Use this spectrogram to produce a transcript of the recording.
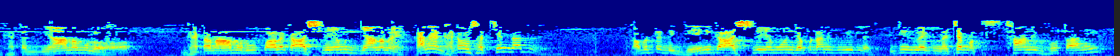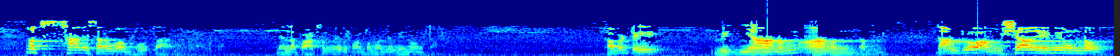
ఘట జ్ఞానములో ఘటనామరూపాలకు ఆశ్రయం జ్ఞానమే. కానీ ఆ ఘటం సత్యం కాదు కాబట్టి అది దేనికి ఆశ్రయము అని చెప్పడానికి వీర్లేదు ఇట్ ఈజ్ లైక్ నచ మత్స్థాని భూతాన్ని మత్స్థాని సర్వభూతాని. నిన్న పాఠం మీరు కొంతమంది విని ఉంటారు. కాబట్టి విజ్ఞానం ఆనందం. దాంట్లో అంశాలు ఏమీ ఉండవు.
